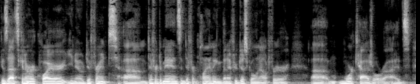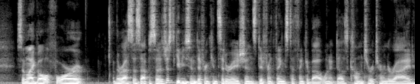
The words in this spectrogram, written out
Because that's going to require you know different um, different demands and different planning than if you're just going out for uh, more casual rides. So, my goal for the rest of this episode is just to give you some different considerations, different things to think about when it does come to return to ride.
